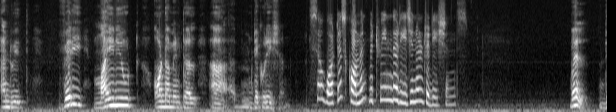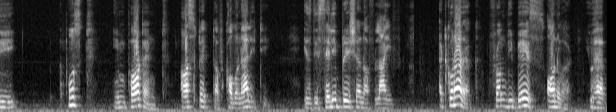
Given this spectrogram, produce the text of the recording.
and with very minute ornamental uh, decoration. So, what is common between the regional traditions? Well, the most important aspect of commonality is the celebration of life. At Konark, from the base onward, you have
